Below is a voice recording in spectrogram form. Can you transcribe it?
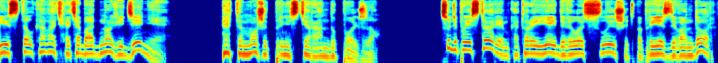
и истолковать хотя бы одно видение, это может принести Ранду пользу. Судя по историям, которые ей довелось слышать по приезде в Андор,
